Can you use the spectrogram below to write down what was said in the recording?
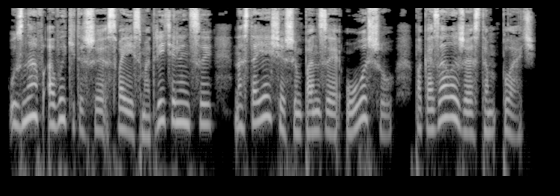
Узнав о выкидыше своей смотрительницы, настоящая шимпанзе Уошу показала жестом плач.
